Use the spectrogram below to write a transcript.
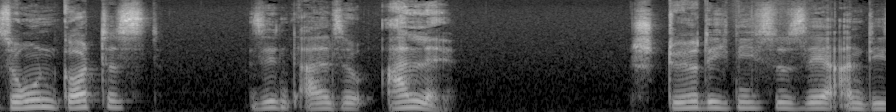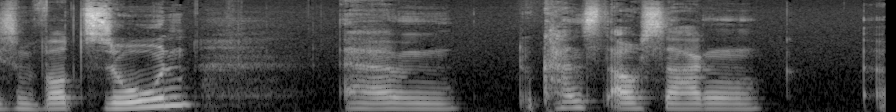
Sohn Gottes sind also alle. Stör dich nicht so sehr an diesem Wort Sohn. Ähm, du kannst auch sagen, äh,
